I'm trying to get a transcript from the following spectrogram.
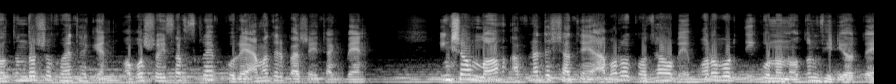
নতুন দর্শক হয়ে থাকেন অবশ্যই সাবস্ক্রাইব করে আমাদের পাশেই থাকবেন ইনশাআল্লাহ আপনাদের সাথে আবারও কথা হবে পরবর্তী কোনো নতুন ভিডিওতে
